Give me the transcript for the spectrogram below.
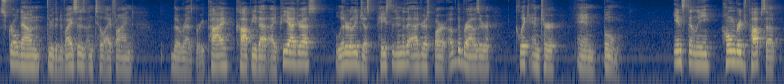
scroll down through the devices until I find the Raspberry Pi, copy that IP address, literally just paste it into the address bar of the browser, click enter, and boom. Instantly, Homebridge pops up,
